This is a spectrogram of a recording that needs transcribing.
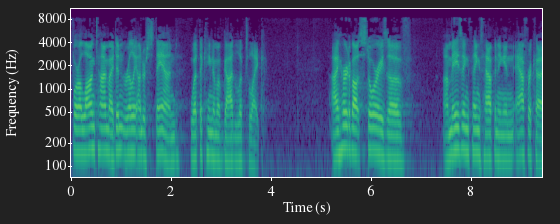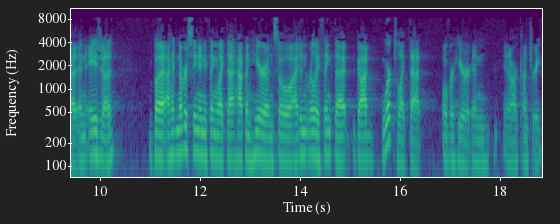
for a long time I didn't really understand what the kingdom of God looked like. I heard about stories of amazing things happening in Africa and Asia, but I had never seen anything like that happen here, and so I didn't really think that God worked like that over here in, in our country.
